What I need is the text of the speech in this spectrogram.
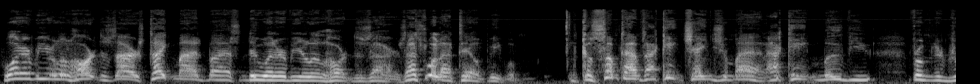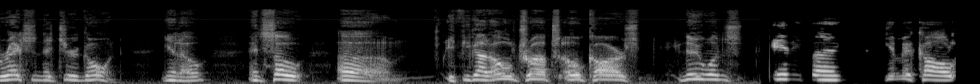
whatever your little heart desires, take my advice and do whatever your little heart desires. That's what I tell people. Because sometimes I can't change your mind. I can't move you from the direction that you're going, you know. And so, um, if you got old trucks, old cars, new ones, anything, give me a call,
